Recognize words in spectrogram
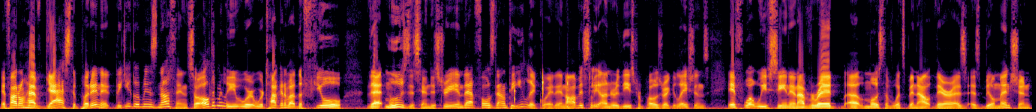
If I don't have gas to put in it, the Yugo means nothing. So ultimately, we're, we're talking about the fuel that moves this industry, and that falls down to e-liquid. And obviously, under these proposed regulations, if what we've seen, and I've read uh, most of what's been out there, as, as Bill mentioned,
